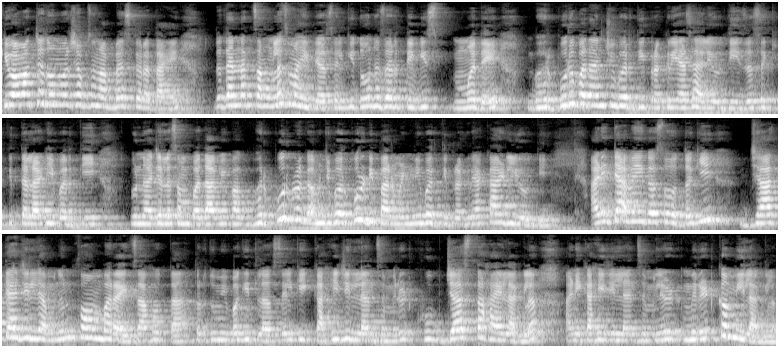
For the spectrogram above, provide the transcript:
किंवा मागच्या दोन वर्षापासून अभ्यास करत आहे तर त्यांना चांगलंच माहिती असेल की दोन हजार तेवीसमध्ये भरपूर पदांची भरती प्रक्रिया झाली होती जसं की तलाठी भरती पुन्हा जलसंपदा विभाग भरपूर प्रकार म्हणजे भरपूर डिपार्टमेंटनी भरती प्रक्रिया काढली होती. आणि त्यावेळी कसं होतं की ज्या त्या जिल्ह्यामधून फॉर्म भरायचा होता तर तुम्ही बघितलं असेल की काही जिल्ह्यांचं मेरिट खूप जास्त हाय लागलं आणि काही जिल्ह्यांचं मिरिट मिरिट कमी लागलं.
